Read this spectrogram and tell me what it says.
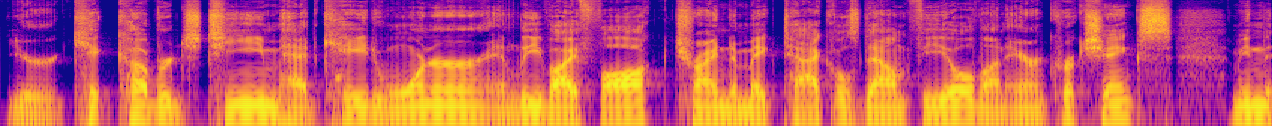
Your kick coverage team had Cade Warner and Levi Falk trying to make tackles downfield on Aaron Cruickshanks. I mean,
